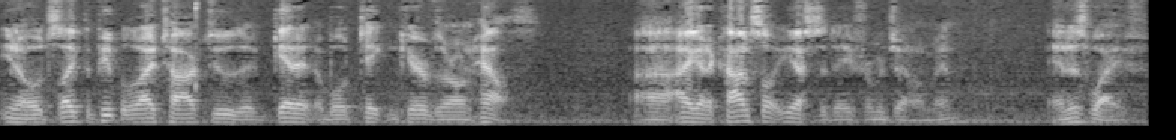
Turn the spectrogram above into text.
you know, it's like the people that I talk to that get it about taking care of their own health. Uh, I got a consult yesterday from a gentleman and his wife,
